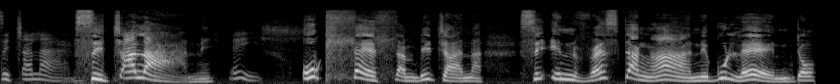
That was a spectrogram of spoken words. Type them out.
sitshalana sitshalani eish. Ukuhlehla mbijana si-investa ngani kulento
